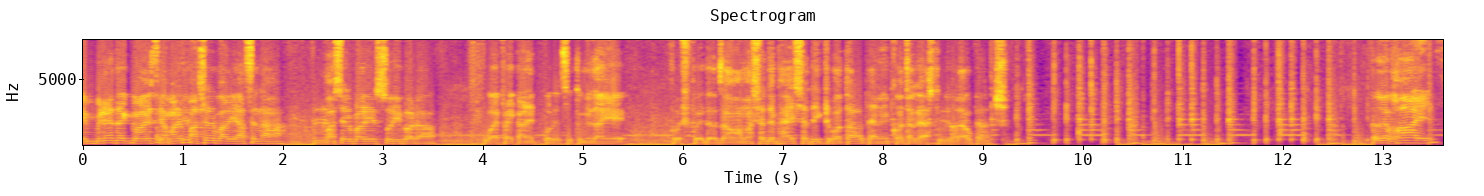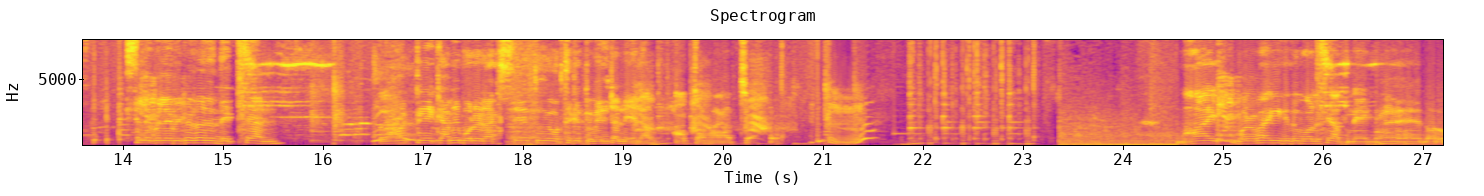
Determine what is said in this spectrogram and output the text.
এমবিটা একটা হয়েছে আমার পাশের বাড়ি আছে না পাশের বাড়ির চুরি করা ওয়াইফাই কানেক্ট করেছে। তুমি যাই পোস্ট করে দাও। যাও আমার সাথে ভাইয়ের সাথে একটু কথা আছে আমি কথা আসতে দাও তাহলে ভাই ছেলে পেলে বিষয়টা যদি দেখতেন তাহলে আমার পেয়েকে আমি বলে রাখছে তুমি ওর থেকে পেমেন্টটা নিয়ে নাও। আচ্ছা ভাই আচ্ছা। ভাই বড় ভাই কিন্তু বলেছে আপনি। হ্যাঁ হ্যাঁ ধরো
